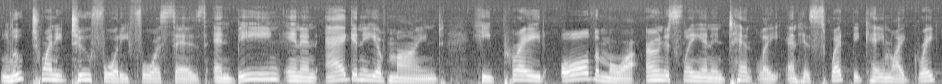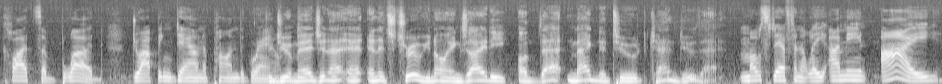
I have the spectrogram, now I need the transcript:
Luke 22 44 says, And being in an agony of mind, he prayed all the more earnestly and intently, and his sweat became like great clots of blood dropping down upon the ground. Could you imagine that? And, and it's true. You know, anxiety of that magnitude can do that. Most definitely. I mean, I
